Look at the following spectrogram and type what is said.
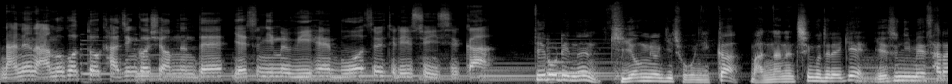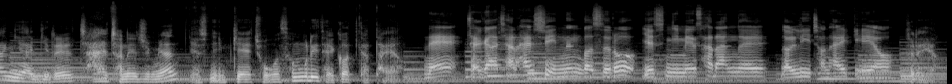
나는 아무것도 가진 것이 없는데 예수님을 위해 무엇을 드릴 수 있을까? 띠로리는 기억력이 좋으니까 만나는 친구들에게 예수님의 사랑 이야기를 잘 전해주면 예수님께 좋은 선물이 될 것 같아요. 네, 제가 잘 할 수 있는 것으로 예수님의 사랑을 널리 전할게요. 그래요.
